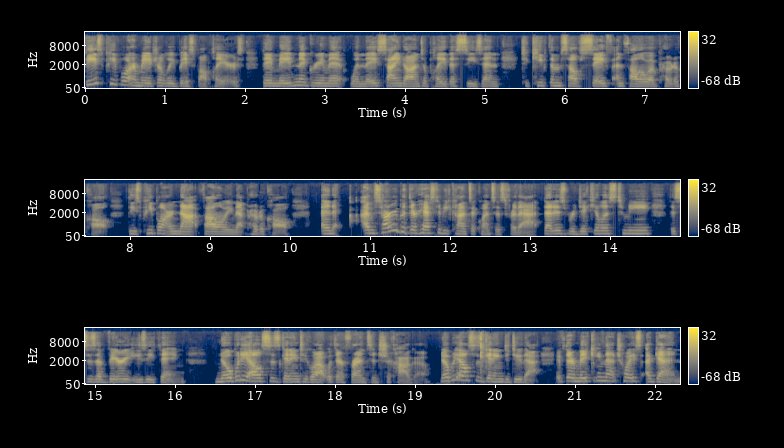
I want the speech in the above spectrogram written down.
These people are Major League Baseball players. They made an agreement when they signed on to play this season to keep themselves safe and follow a protocol. These people are not following that protocol. And I'm sorry, but there has to be consequences for that. That is ridiculous to me. This is a very easy thing. Nobody else is getting to go out with their friends in Chicago. Nobody else is getting to do that. If they're making that choice, again,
